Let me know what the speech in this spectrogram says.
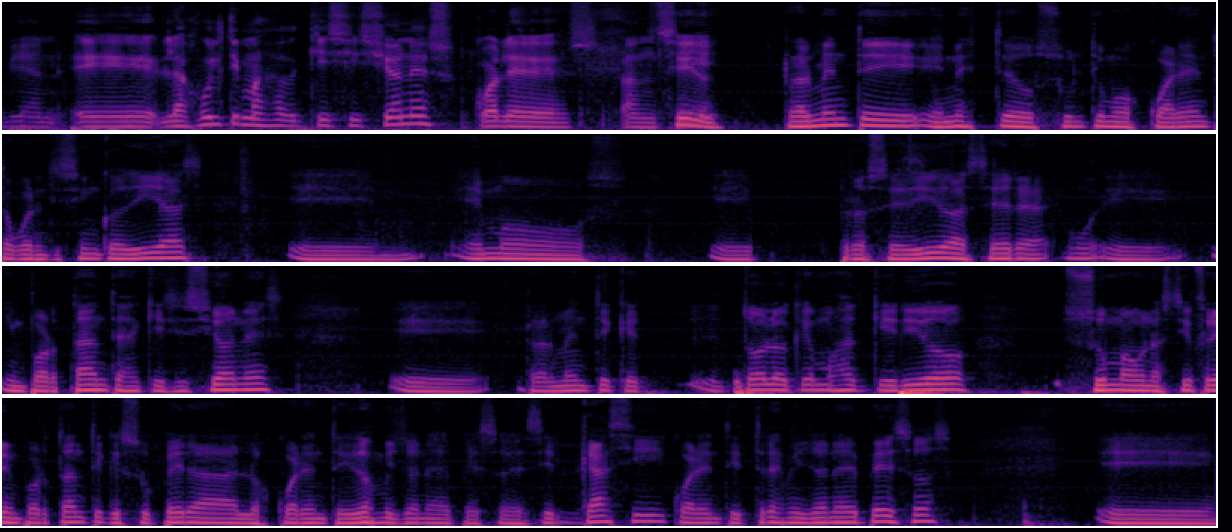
Bien, eh, las últimas adquisiciones, ¿cuáles han sido? Sí, realmente en estos últimos 40 o 45 días eh, hemos eh, procedido a hacer importantes adquisiciones. realmente que todo lo que hemos adquirido suma una cifra importante que supera los 42 millones de pesos, es decir, casi 43 millones de pesos. Eh,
